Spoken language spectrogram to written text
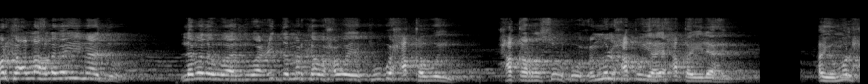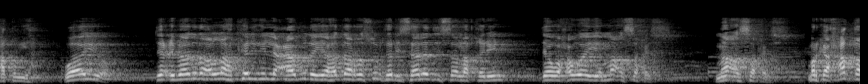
marka allah laga yimaado labada waalid waa cidda marka waxa weeye kuugu xaqa weyn. Xaqa rasuulku wuxuu mulxaq u yahay xaqa ilaahay. Ayuu mulxaq u yahay. Waayo dee cibaadada allah keligii la caabudaya haddaan rasuulka risaaladiisa la qirin dee waxa weeye ma ansaxayso ma ansaxayso marka xaqa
